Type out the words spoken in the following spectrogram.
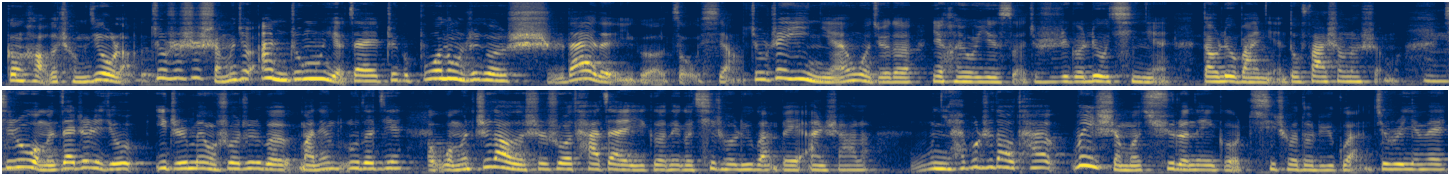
更好的成就了，就是是什么，就暗中也在这个拨弄这个时代的一个走向，就这一年我觉得也很有意思，就是这个六七年到六八年都发生了什么。其实我们在这里就一直没有说这个马丁路德金，我们知道的是说他在一个那个汽车旅馆被暗杀了。你还不知道他为什么去了那个汽车的旅馆，就是因为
